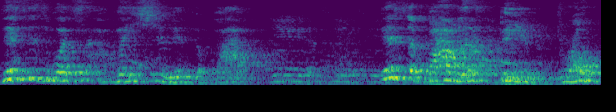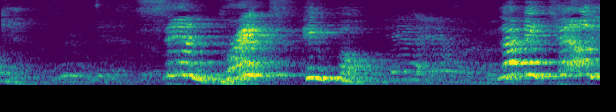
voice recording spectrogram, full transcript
This is what salvation is about. It's about us being broken. Sin breaks people. Let me tell you,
